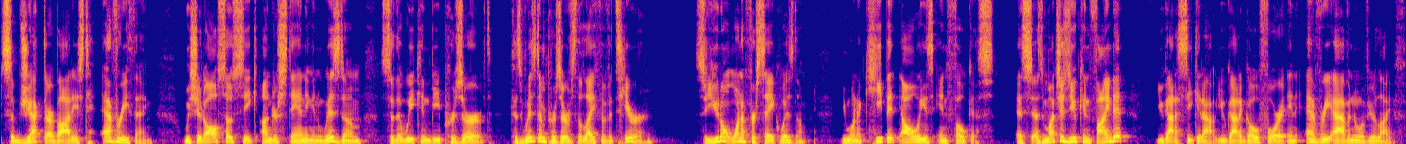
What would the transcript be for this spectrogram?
subject our bodies to everything. We should also seek understanding and wisdom so that we can be preserved, because wisdom preserves the life of its hearer. So you don't want to forsake wisdom. You want to keep it always in focus. As, as much as you can find it, you got to seek it out. You got to go for it in every avenue of your life.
